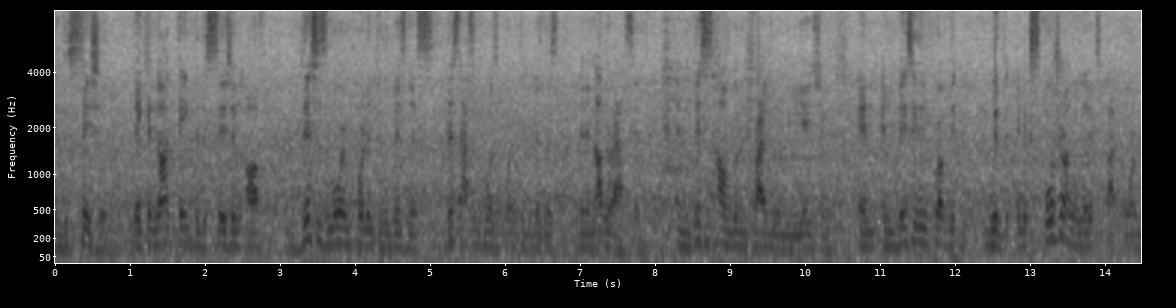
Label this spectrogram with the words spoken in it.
the decision. They cannot take the decision of this is more important to the business, this asset is more important to the business than another asset, and this is how I'm going to drive the remediation. And, and basically, with an exposure analytics platform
